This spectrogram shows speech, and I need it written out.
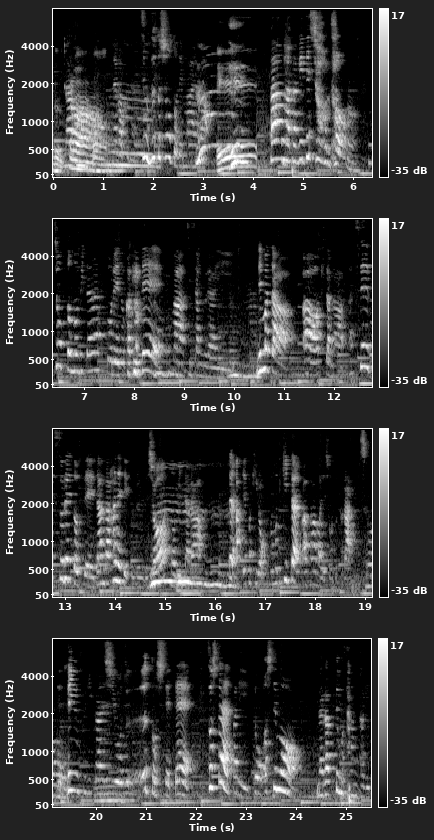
ン伸びた。長く。でもずっとショートで前は。ええパーマかけてショート。ちょっと伸びたらストレートかけて、まあ小さんぐらい。でまたああ来たな。ストレートってだんだん跳ねてくるんでしょ？伸びたら。であやっぱ切ろう。と思って切ったらあパーマでしょとか。がってっていう繰り返しをずっとしてて。そしたらやっぱりどうしても長くても3か月。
